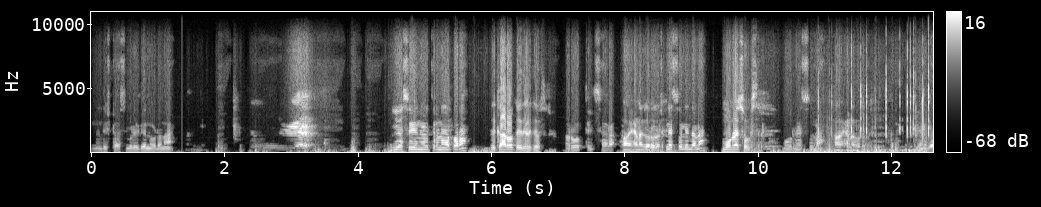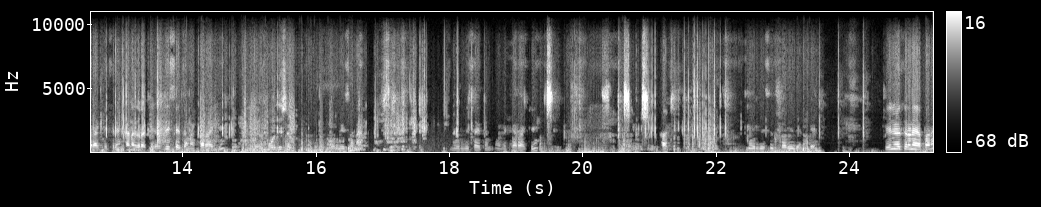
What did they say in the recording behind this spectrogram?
ಇನ್ನೊಂದಿಷ್ಟು ಹಸುಗಳಿದೆ ನೋಡೋಣ. ಈ ಹಸು ಏನ್ ಹೇಳ್ತಾರಣ್ಣ ವ್ಯಾಪಾರ? ಇದಕ್ಕೆ ಅರವತ್ತೈದು ಹೇಳ್ತೇವೆ ಸರ್. ಅರವತ್ತೈದು ಸಾವಿರ ಹಾಂ ಹೆಣಗರ ಎಷ್ಟನೇ ಸೋಲಿಂದಣ್ಣ ಮೂರನೇ ಸೋಲ್ ಸರ್. ಮೂರನೇ ಸೋಲ ಹಾಂ ಹೆಣಗರ ಹೆಣಗರ ಹಾಕೈತ್ರಿ ಹೆಣಗರ ಹಾಕಿ ಎರಡು ದಿವಸ ಆಯ್ತಣ್ಣ ಕರ ಹಾಕಿ? ಮೂರು ದಿವಸ ಮೂರು ದಿವಸನ? ಮೂರು ದಿವಸ ಆಯ್ತು ಅದೇ ಕರ ಹಾಕಿ. ಹಾಕಿ. ಮೂರು ದಿವಸದ ಕರು ಇದೆ ನನಗೆ ಏನು ಹೇಳ್ತಾರಣ್ಣ ವ್ಯಾಪಾರ?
